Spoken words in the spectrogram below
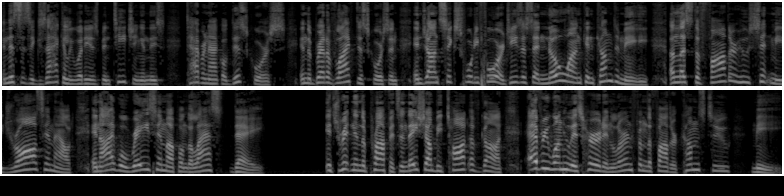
And this is exactly what he has been teaching in this tabernacle discourse, in the bread of life discourse. And in John 6 44, Jesus said, No one can come to me unless the Father who sent me draws him out, and I will raise him up on the last day. It's written in the prophets, and they shall be taught of God. Everyone who has heard and learned from the Father comes to me.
